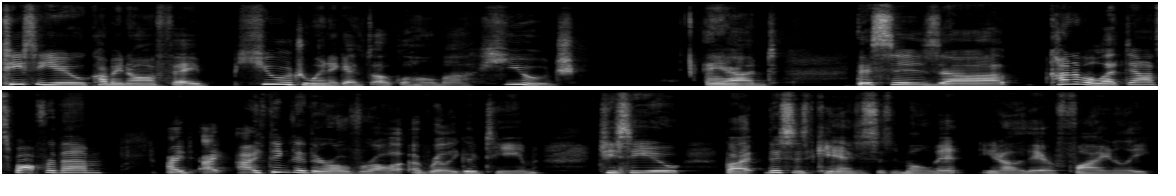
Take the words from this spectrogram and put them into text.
TCU coming off a huge win against Oklahoma, huge, and this is uh, kind of a letdown spot for them. I, I I think that they're overall a really good team, TCU, but this is Kansas's moment. You know, they're finally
